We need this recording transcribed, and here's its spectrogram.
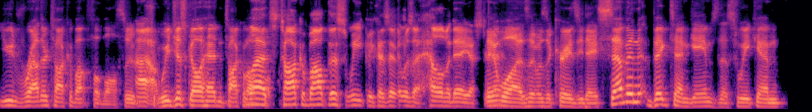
you'd rather talk about football. So Uh, we just go ahead and talk about Let's football? talk about this week because it was a hell of a day yesterday. It was. It was a crazy day. Seven Big Ten games this weekend.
